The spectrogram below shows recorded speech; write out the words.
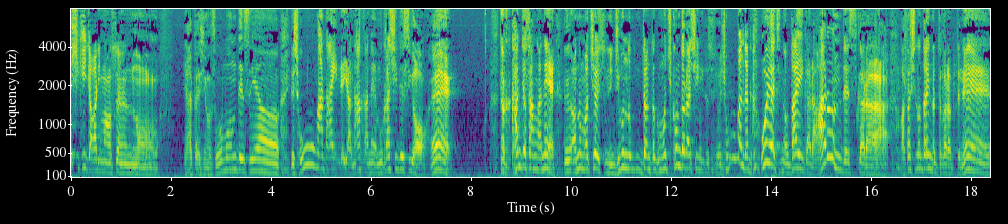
識じゃありませんの。いや私もそう思うんですよ。いやしょうがないんでいやなんかね昔ですよ。ええなんか患者さんがねあの待合室に自分の残宅持ち込んだらしいんですよ。しょうがない。親父の代からあるんですから。私の代になったからってね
